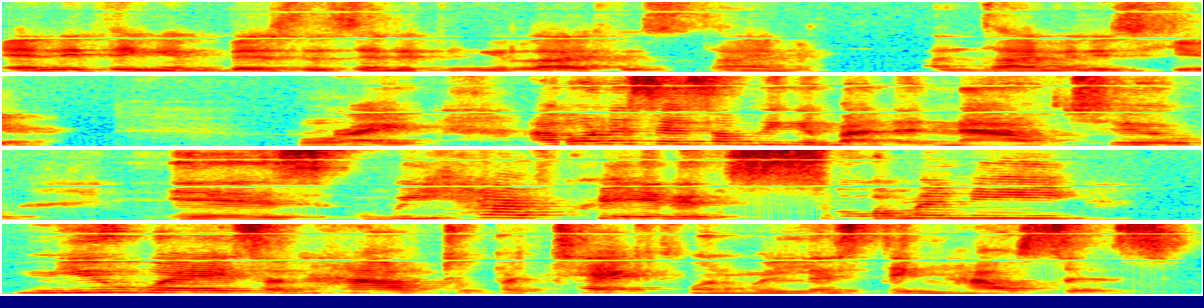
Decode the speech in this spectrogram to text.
anything in business, anything in life is timing, and timing is here. Well, right. I want to say something about it now too. Is we have created so many new ways on how to protect when we're listing houses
